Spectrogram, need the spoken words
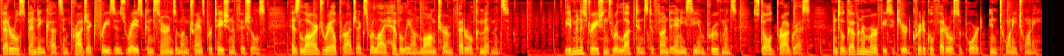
federal spending cuts and project freezes raised concerns among transportation officials as large rail projects rely heavily on long term federal commitments. The administration's reluctance to fund NEC improvements stalled progress until Governor Murphy secured critical federal support in 2020.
